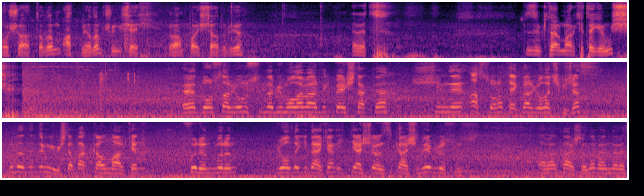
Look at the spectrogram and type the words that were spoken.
boşa atalım. Atmayalım çünkü şey rampa aşağı duruyor. Evet. Bizimkiler markete girmiş. Evet dostlar yol üstünde bir mola verdik 5 dakika. Şimdi az sonra tekrar yola çıkacağız. Burada dediğim gibi işte bakkal, market, fırın, mırın yolda giderken ihtiyaçlarınızı karşılayabiliyorsunuz. Hemen karşıda da Menderes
